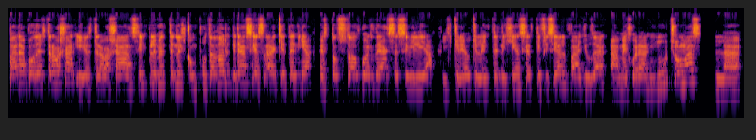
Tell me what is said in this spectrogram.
para poder trabajar. Y él trabajaba simplemente en el computador gracias a que tenía estos software de accesibilidad. Y creo que la inteligencia artificial va a ayudar a mejorar mucho más la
